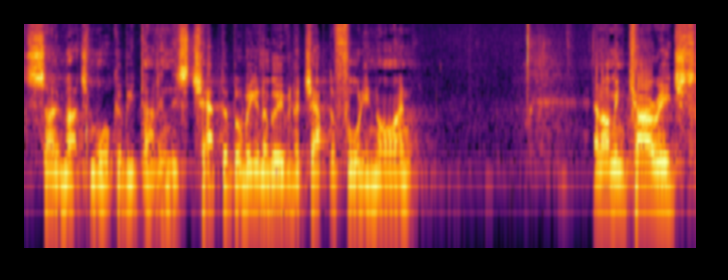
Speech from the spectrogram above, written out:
So much more could be done in this chapter, but we're going to move into chapter 49. And I'm encouraged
